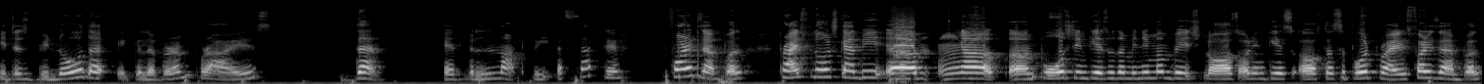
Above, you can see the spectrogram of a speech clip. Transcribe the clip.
it is below the equilibrium price then it will not be effective for example price floors can be um, uh, imposed in case of the minimum wage laws or in case of the support price for example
